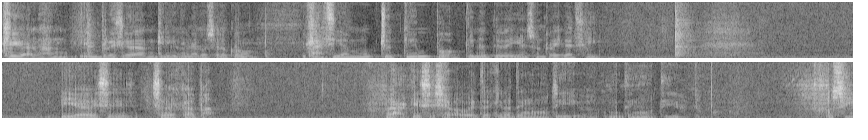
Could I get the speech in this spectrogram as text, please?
qué galán, impresionante. ¿Querés que diga una cosa, loco? Hacía mucho tiempo que no te veía sonreír así. Y a veces se me escapa. Ah, qué sé yo, Beto, es que no tengo motivo, no tengo motivo tampoco. ¿O sí?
